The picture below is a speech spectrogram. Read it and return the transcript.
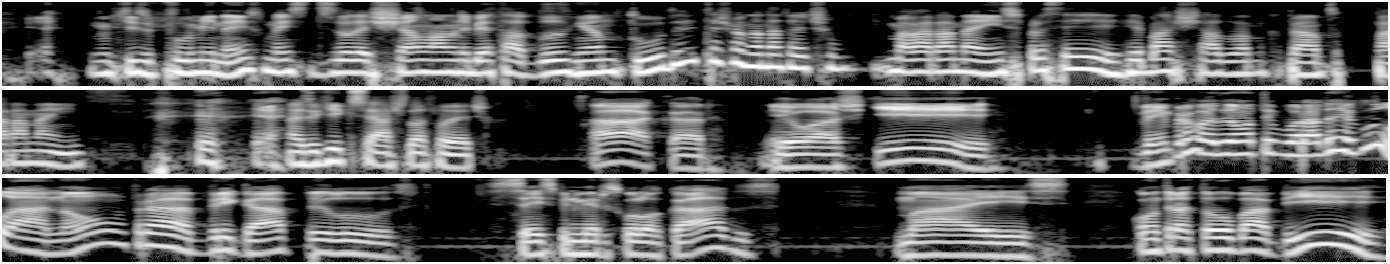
não quis pro Fluminense, o Fluminense desleixando lá na Libertadores, ganhando tudo, e tá jogando Atlético Paranaense pra ser rebaixado lá no Campeonato Paranaense. Mas o que, que você acha do Atlético? Ah, cara, eu acho que vem pra fazer uma temporada regular, não pra brigar pelos seis primeiros colocados, mas contratou o Babi,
